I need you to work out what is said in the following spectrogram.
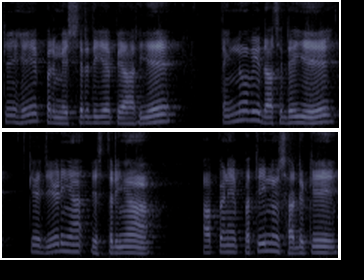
ਕਿ हे ਪਰਮੇਸ਼ਰ ਦੀਏ ਪਿਆਰੀਏ, ਤੈਨੂੰ ਵੀ ਦੱਸ ਦਈਏ ਕਿ ਜਿਹੜੀਆਂ ਇਸਤਰੀਆਂ ਆਪਣੇ ਪਤੀ ਨੂੰ ਛੱਡ ਕੇ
